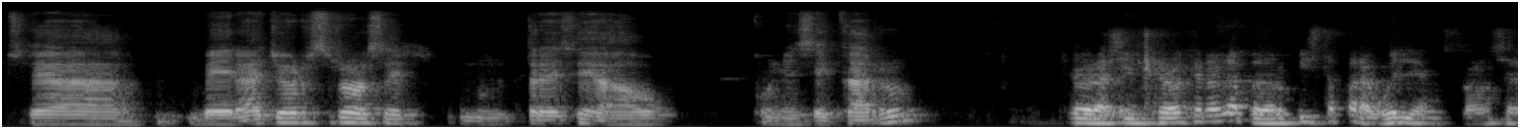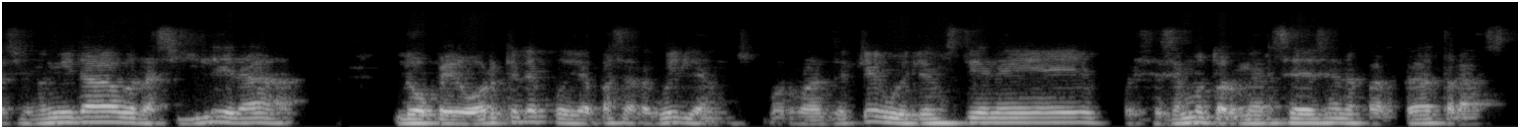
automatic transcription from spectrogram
O sea, ver a George Russell en un 13 con ese carro. Brasil creo que era la peor pista para Williams. ¿no? O sea, si uno mira a Brasil, era lo peor que le podía pasar a Williams. Por más de que Williams tiene pues, ese motor Mercedes en la parte de atrás.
